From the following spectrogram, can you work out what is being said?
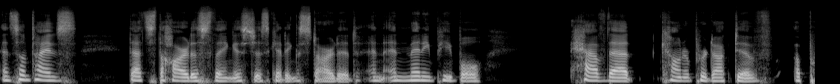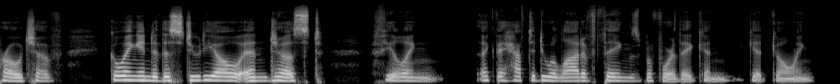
And sometimes that's the hardest thing is just getting started. And and many people have that counterproductive approach of going into the studio and just feeling like they have to do a lot of things before they can get going.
